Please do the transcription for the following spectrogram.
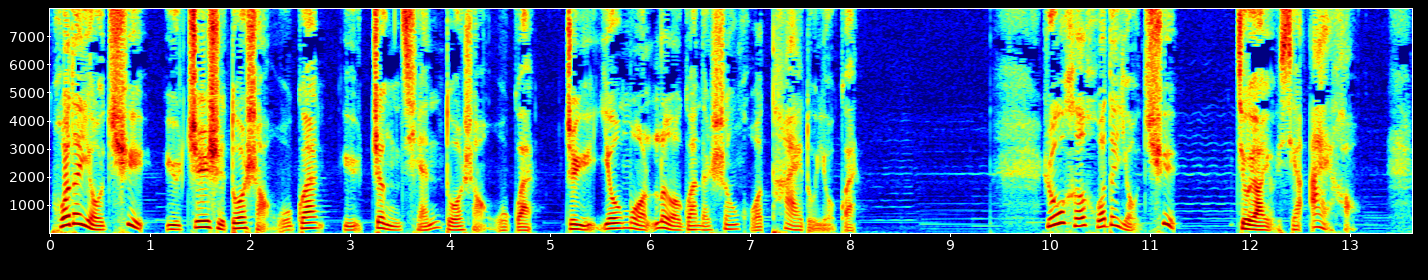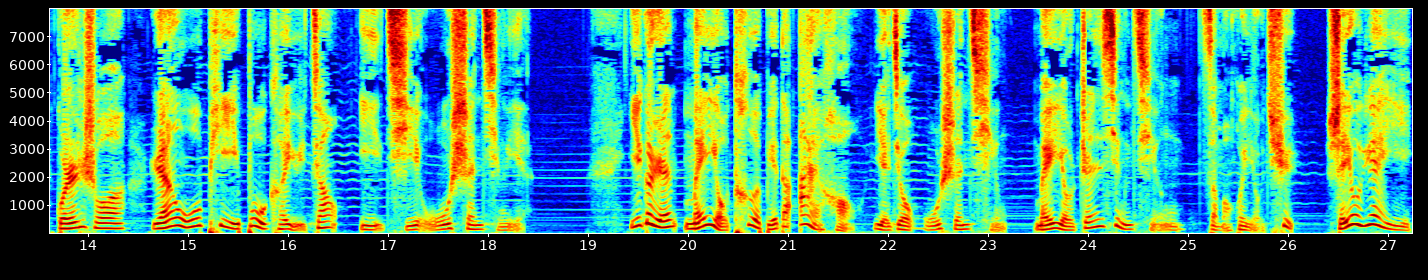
活得有趣，与知识多少无关，与挣钱多少无关。”这与幽默乐观的生活态度有关。如何活得有趣，就要有一些爱好。古人说：“人无癖不可与交，以其无深情也。”一个人没有特别的爱好，也就无深情；没有真性情，怎么会有趣？谁又愿意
